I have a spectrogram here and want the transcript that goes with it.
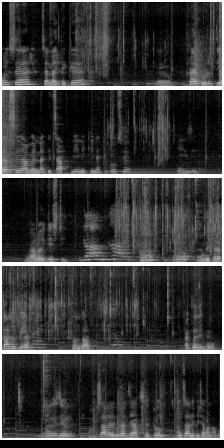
বলছে? চেন্নাই থেকে ড্রাই ফ্রুট দিয়ে আছে। আমের নাকি চাটনি, নাকি নাকি বলছে? এই যে, ভালোই টেস্টি ভিতরে কাজু দিয়া সুন্দর। যে চালের গুঁড়া দিয়ে আছে, একটু জালি পিঠা বানাবো।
